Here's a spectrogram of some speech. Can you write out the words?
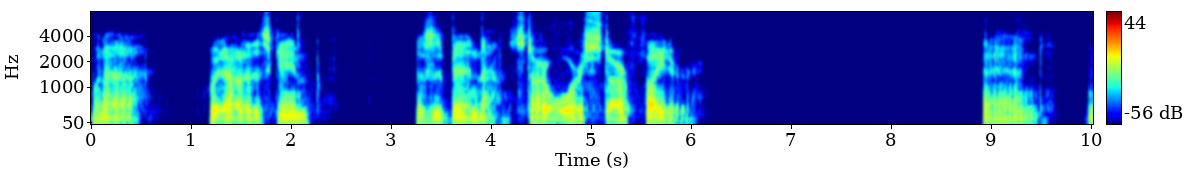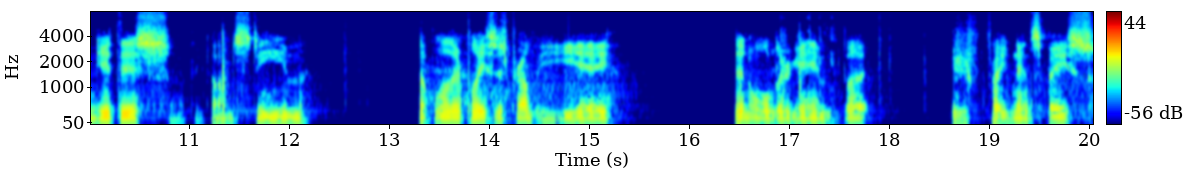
I'm gonna quit out of this game. This has been Star Wars Starfighter. And get this, I think, on Steam. A couple other places, probably EA. It's an older game, but if you're fighting in space,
